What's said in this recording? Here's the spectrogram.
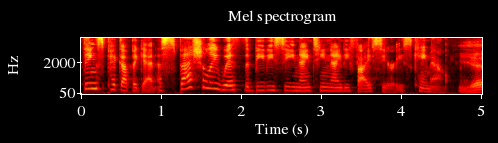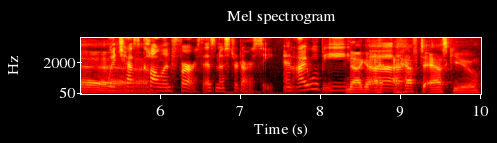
things pick up again, especially with the BBC 1995 series came out, Yeah. which has Colin Firth as Mr. Darcy. And I will be. Now I, got, uh, I have to ask you:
